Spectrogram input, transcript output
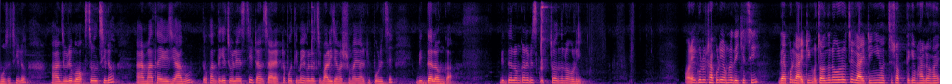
বসেছিল। আর জোরে বক্স চলছিল। আর মাথায় ওই যে আগুন। তো ওখান থেকে চলে এসেছি। এটা হচ্ছে আর একটা প্রতিমা। এগুলো হচ্ছে বাড়ি যাওয়ার সময় আর কি পড়েছে। বিদ্যালঙ্কা। বিদ্যালঙ্কাটা বেশ চন্দ্রনগরেই অনেকগুলো ঠাকুরই আমরা দেখেছি। দেখো লাইটিংও চন্দ্রনগর হচ্ছে লাইটিংই হচ্ছে সব থেকে ভালো হয়।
